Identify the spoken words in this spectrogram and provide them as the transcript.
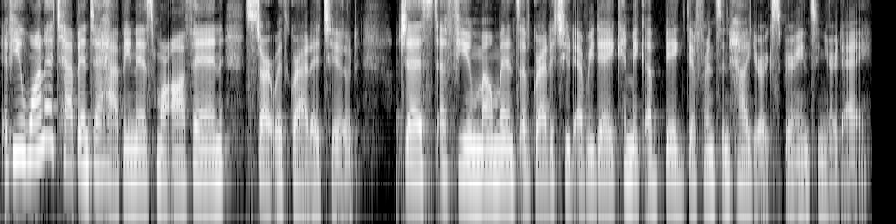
if you want to tap into happiness more often, start with gratitude. Just a few moments of gratitude every day can make a big difference in how you're experiencing your day.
